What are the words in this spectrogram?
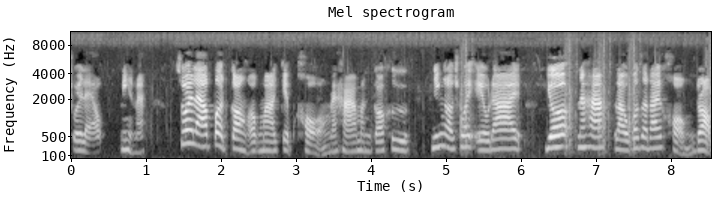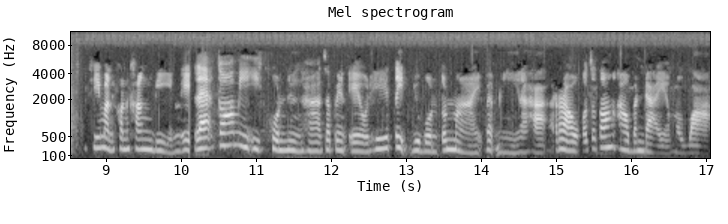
ช่วยแล้วนี่เห็นไหมช่วยแล้วเปิดกล่องออกมาเก็บของนะคะ มันก็คือยิ่งเราช่วยเอลได้ เยอะนะคะ เราก็จะได้ของดรอปที่มันค่อนข้างดีนั่นเอง และก็มีอีกคนหนึ่งค่ะจะเป็นเอลที่ติดอยู่บนต้นไม้แบบนี้นะคะ เราก็จะต้องเอาบันไดมาวาง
